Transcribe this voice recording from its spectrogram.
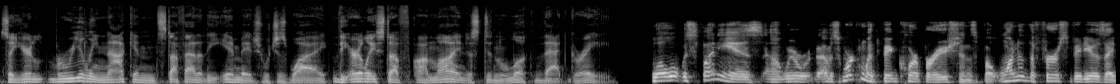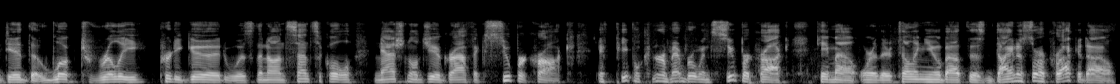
So you're really knocking stuff out of the image, which is why the early stuff online just didn't look that great. Well, what was funny is uh, we were I was working with big corporations, but one of the first videos I did that looked really pretty good was the nonsensical National Geographic Super Croc. If people can remember when Super Croc came out, where they're telling you about this dinosaur crocodile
